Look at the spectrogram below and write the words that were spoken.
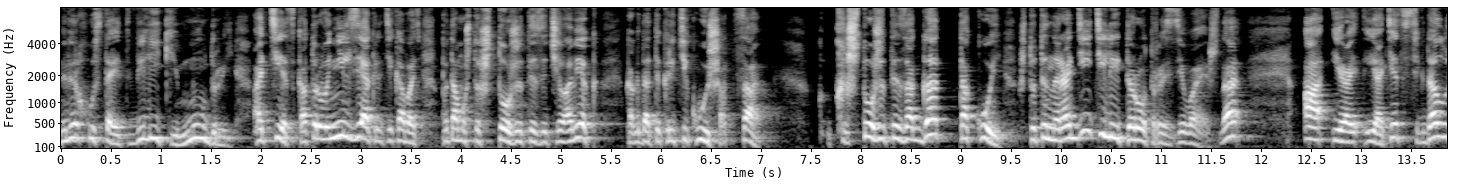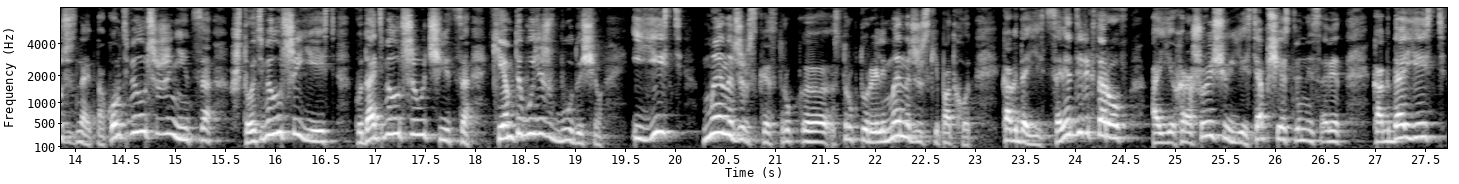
наверху стоит великий, мудрый отец, которого нельзя критиковать, потому что что же ты за человек, когда ты критикуешь отца? Что же ты за гад такой, что ты на родителей ты рот раздеваешь, да? А и, и отец всегда лучше знает, на ком тебе лучше жениться, что тебе лучше есть, куда тебе лучше учиться, кем ты будешь в будущем. И есть менеджерская струк- э, структура или менеджерский подход, когда есть совет директоров, а е- хорошо еще есть общественный совет, когда есть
